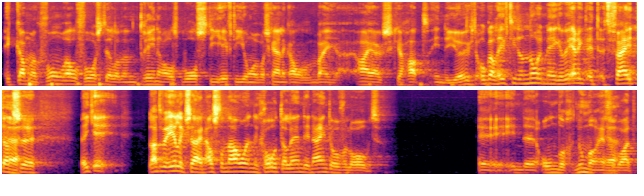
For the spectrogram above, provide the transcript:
ik kan me gewoon wel voorstellen dat een trainer als Bos, die heeft die jongen waarschijnlijk al bij Ajax gehad in de jeugd. Ook al heeft hij er nooit mee gewerkt. Het, het feit dat Ja. ze, weet je, laten we eerlijk zijn, als er nou een groot talent in Eindhoven loopt, eh, in de onder, noem maar even Ja. wat,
